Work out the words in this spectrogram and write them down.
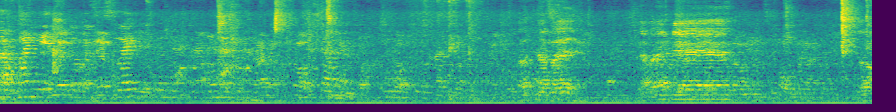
เราไม่เห็นตัวสวยอยู่จะได้จะได้เบี้ยต่อ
